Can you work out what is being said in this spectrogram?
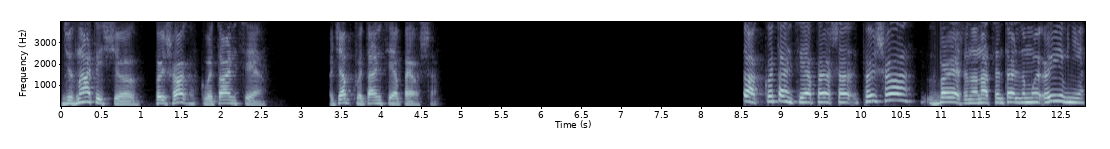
дізнатися, що прийшла квитанція, хоча б квитанція перша. Так, квитанція перша прийшла, збережена на центральному рівні,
